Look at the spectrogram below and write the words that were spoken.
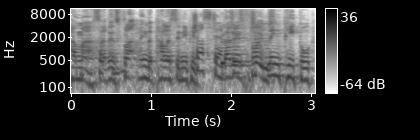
Hamas. That is flattening the Palestinian people. Justin, that is flattening people.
